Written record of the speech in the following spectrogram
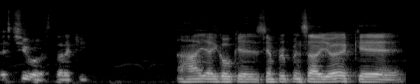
es, chivo estar aquí. Ajá, y algo que siempre he pensado yo es que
